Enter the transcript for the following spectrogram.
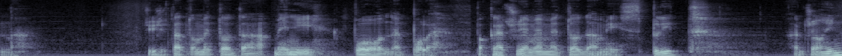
1. Čiže táto metóda mení pôvodné pole. Pokračujeme metódami split, a join.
